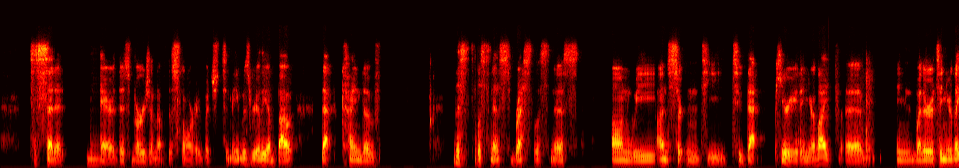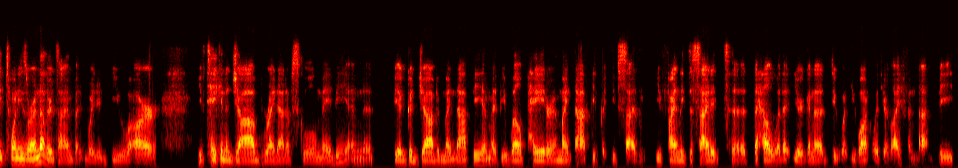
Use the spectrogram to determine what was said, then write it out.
to set it there, this version of the story, which to me was really about that kind of listlessness, restlessness, ennui, uncertainty to that period in your life, uh, in, whether it's in your late 20s or another time, but when you are, you've taken a job right out of school, maybe, and it be a good job, it might not be, it might be well paid or it might not be, but you've decided, you finally decided to the hell with it. You're going to do what you want with your life and not be,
